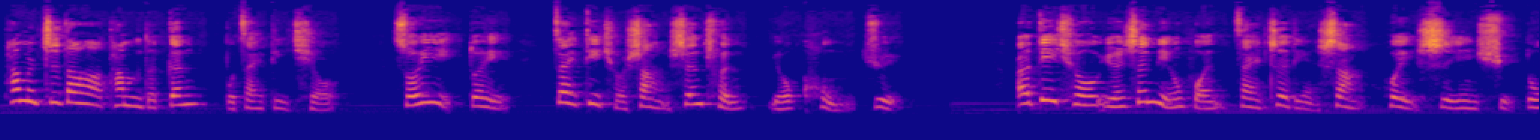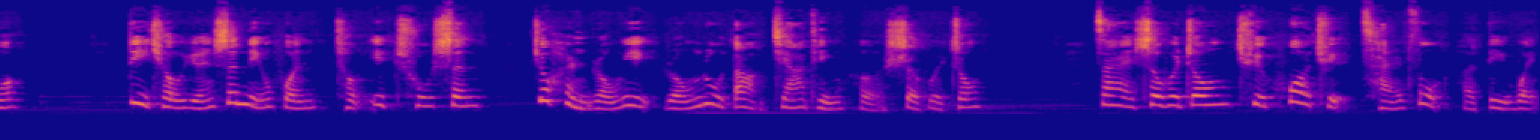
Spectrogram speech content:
他们知道他们的根不在地球，所以对在地球上生存有恐惧。而地球原生灵魂在这点上会适应许多。地球原生灵魂从一出生就很容易融入到家庭和社会中，在社会中去获取财富和地位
